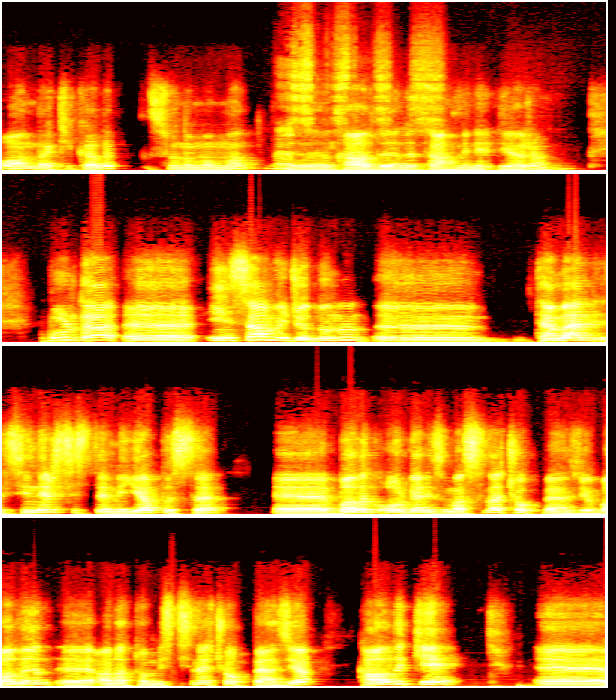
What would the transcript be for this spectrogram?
10 dakikalık sunumumun Nasıl kaldığını tahmin ediyorum. Burada e, insan vücudunun e, temel sinir sistemi yapısı e, balık organizmasına çok benziyor. Balığın e, anatomisine çok benziyor. Kaldı ki e,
